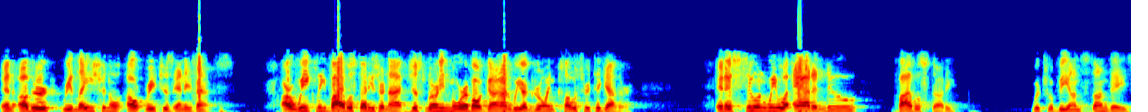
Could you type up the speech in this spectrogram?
and other relational outreaches and events. Our weekly Bible studies are not just learning more about God, we are growing closer together. And as soon we will add a new Bible study, which will be on Sundays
